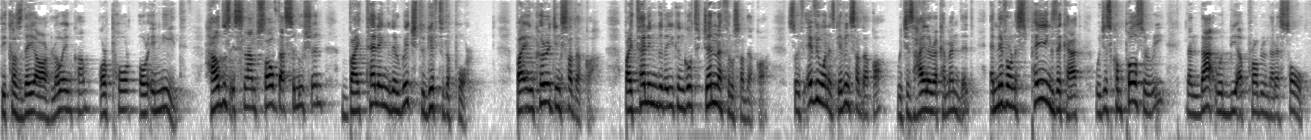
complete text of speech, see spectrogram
because they are low income or poor or in need. How does Islam solve that solution? By telling the rich to give to the poor. By encouraging sadaqah. By telling you that you can go to Jannah through sadaqah. so if everyone is giving sadaqah, which is highly recommended, and everyone is paying zakat, which is compulsory, then that would be a problem that is solved.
